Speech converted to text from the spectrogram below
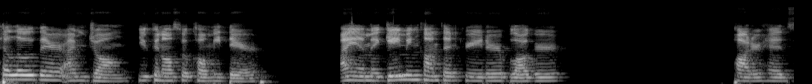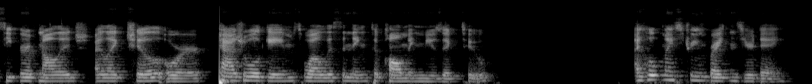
Hello there, I'm Jong. You can also call me Dare. I am a gaming content creator, blogger, Potterhead, seeker of knowledge. I like chill or casual games while listening to calming music too. I hope my stream brightens your day.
